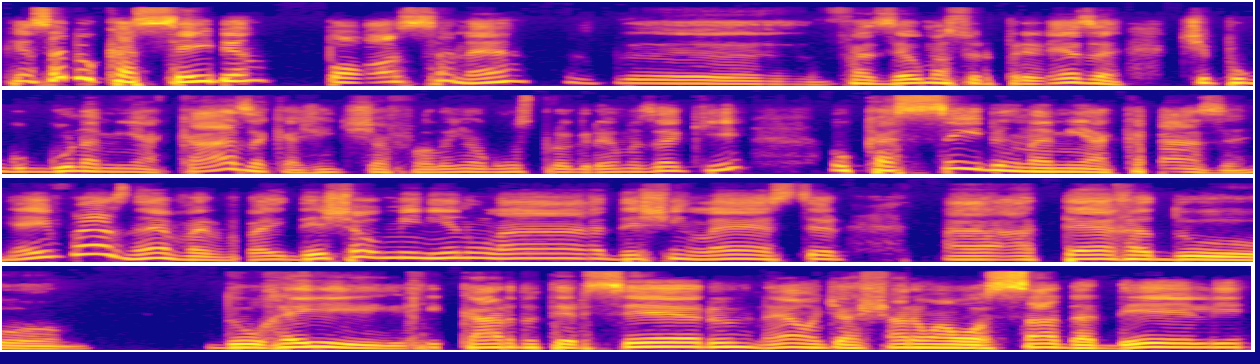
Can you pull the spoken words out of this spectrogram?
Quem sabe o Kasabian possa, né, fazer uma surpresa, tipo o Gugu na minha casa, que a gente já falou em alguns programas aqui, o Kasabian na minha casa. E aí faz, né, vai, vai deixa o menino lá, deixa em Leicester, a, a terra do do rei Ricardo III, né, onde acharam a ossada dele.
